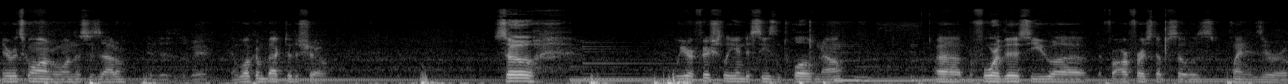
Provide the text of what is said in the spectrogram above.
Hey, what's going on, everyone? This is Adam, And this is Amir. and welcome back to the show. So, we are officially into season 12 now. Uh, before this, you uh, for our first episode was Planet Zero.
